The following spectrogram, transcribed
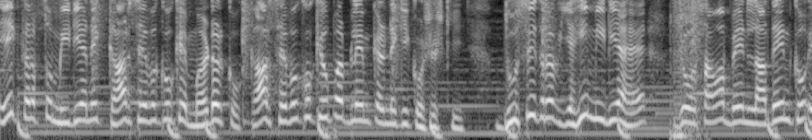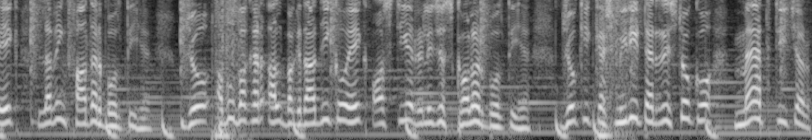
एक तरफ़ तो मीडिया ने कार सेवकों के मर्डर को कार सेवकों के ऊपर ब्लेम करने की कोशिश की। दूसरी तरफ़ यही मीडिया है जो ओसामा बिन लादेन को एक लविंग फादर बोलती है, जो अबू बकर अल बगदादी को एक ऑस्टियर रिलीजियस स्कॉलर बोलती है, जो कि कश्मीरी टेररिस्टों को मैथ टीचर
